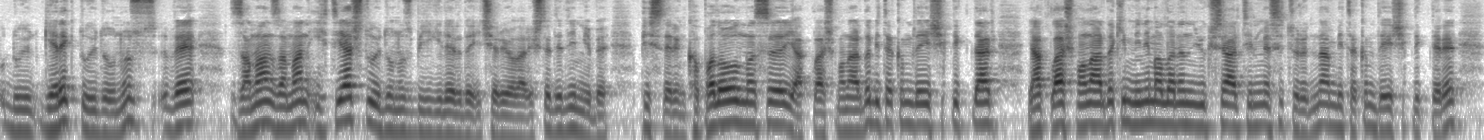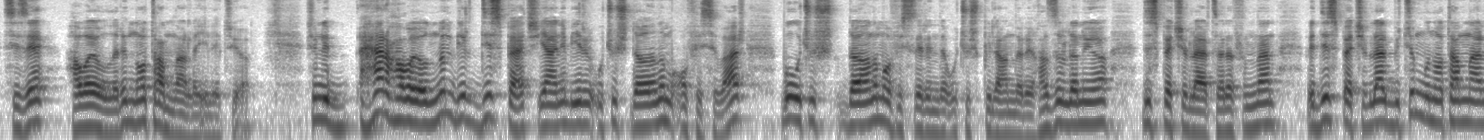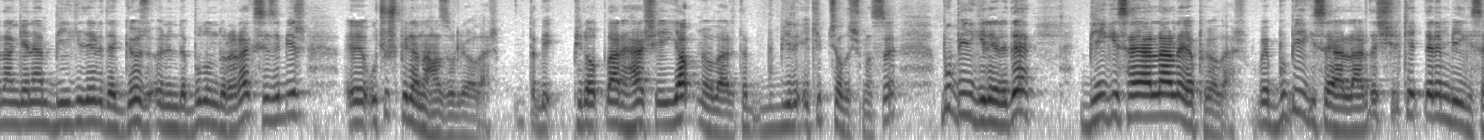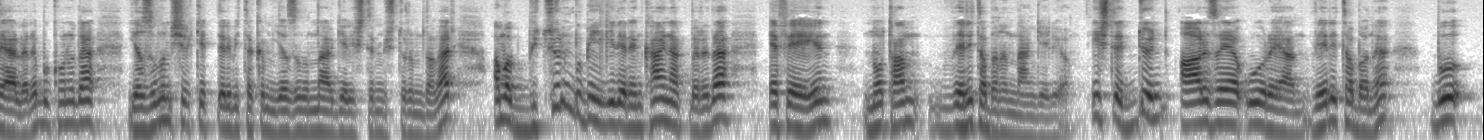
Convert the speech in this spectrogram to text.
gerek duyduğunuz ve zaman zaman ihtiyaç duyduğunuz bilgileri de içeriyorlar. İşte dediğim gibi pistlerin kapalı olması, yaklaşmalarda bir takım değişiklikler, yaklaşmalardaki minimaların yükseltilmesi türünden bir takım değişiklikleri size hava yolları notamlarla iletiyor. Şimdi her hava yolunun bir dispatch yani bir uçuş dağılım ofisi var. Bu uçuş dağılım ofislerinde uçuş planları hazırlanıyor dispatcherler tarafından ve dispatcherler bütün bu notamlardan gelen bilgileri de göz önünde bulundurarak sizi bir e, uçuş planı hazırlıyorlar. Tabii pilotlar her şeyi yapmıyorlar. Tabii bu bir ekip çalışması. Bu bilgileri de bilgisayarlarla yapıyorlar. Ve bu bilgisayarlarda şirketlerin bilgisayarları. Bu konuda yazılım şirketleri bir takım yazılımlar geliştirmiş durumdalar. Ama bütün bu bilgilerin kaynakları da FAA'nin NOTAM veri tabanından geliyor. İşte dün arızaya uğrayan veri tabanı bu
